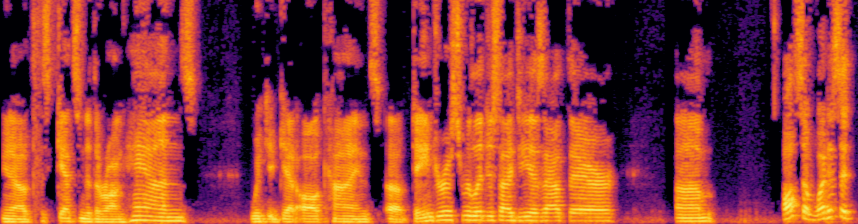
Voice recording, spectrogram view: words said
You know, if this gets into the wrong hands, we could get all kinds of dangerous religious ideas out there. Um, also, what is it?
